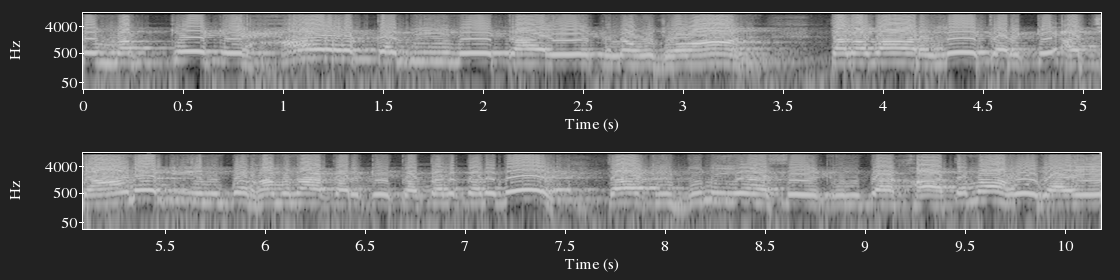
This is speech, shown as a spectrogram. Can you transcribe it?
تو مکے کے ہر قبیلے کا ایک نوجوان تلوار لے کر کے اچانک ان پر حملہ کر کے قتل کر دے تاکہ دنیا سے ان کا خاتمہ ہو جائے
